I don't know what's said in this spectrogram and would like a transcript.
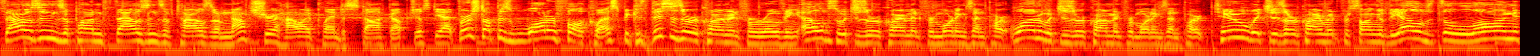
thousands upon thousands of tiles that I'm not sure how I plan to stock up just yet. First up is Waterfall Quest, because this is a requirement for Roving Elves, which is a requirement for Mourning's End Part 1, which is a requirement for Mourning's End Part 2, which is a requirement for Song of the Elves. It's a long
